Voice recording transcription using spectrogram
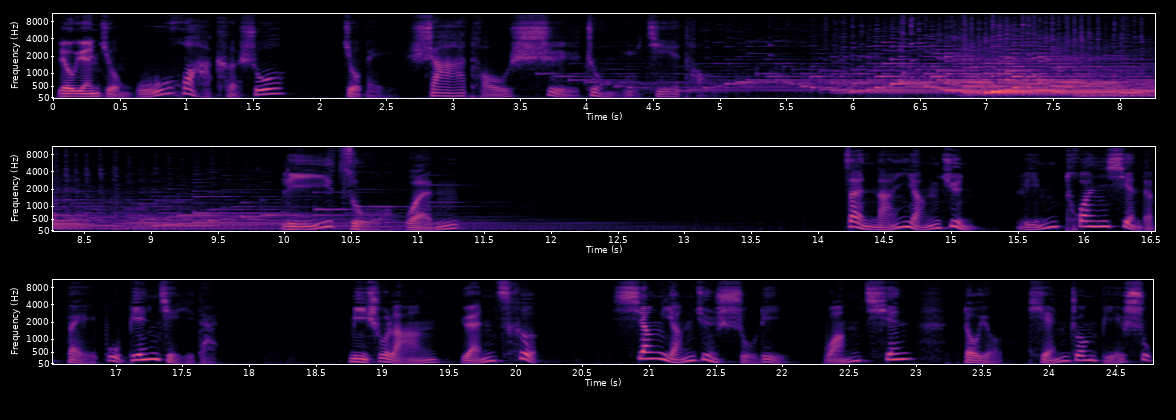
刘元炯无话可说，就被杀头示众于街头。李左文在南阳郡临湍县的北部边界一带。秘书郎袁策、襄阳郡属吏王谦都有田庄别墅。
